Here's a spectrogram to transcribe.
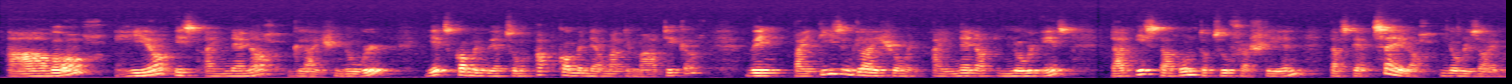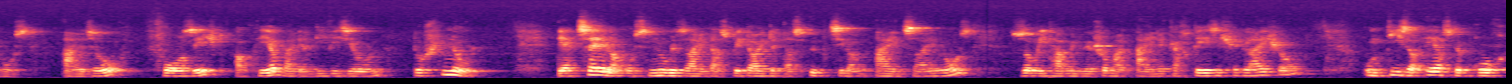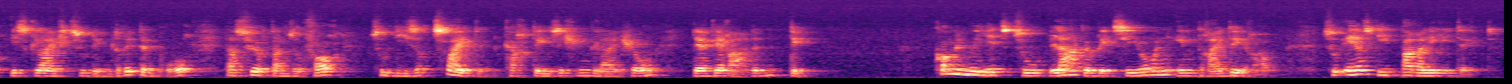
Aber hier ist ein Nenner gleich 0, Jetzt kommen wir zum Abkommen der Mathematiker. Wenn bei diesen Gleichungen ein Nenner 0 ist, dann ist darunter zu verstehen, dass der Zähler 0 sein muss. Also Vorsicht, auch hier bei der Division durch 0. Der Zähler muss 0 sein, das bedeutet, dass y 1 sein muss. Somit haben wir schon mal eine kartesische Gleichung. Und dieser erste Bruch ist gleich zu dem dritten Bruch. Das führt dann sofort zu dieser zweiten kartesischen Gleichung der Geraden d. Kommen wir jetzt zu Lagebeziehungen im 3D-Raum. Zuerst die Parallelität.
